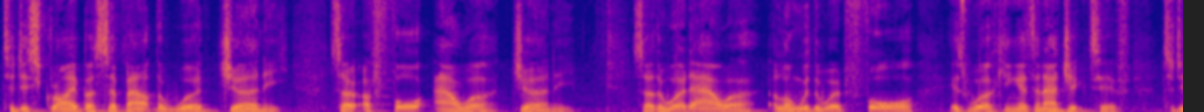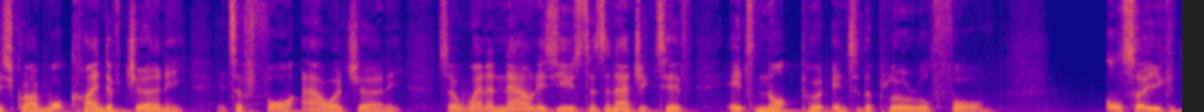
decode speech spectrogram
to describe us about the word journey. So a four hour journey. So the word hour, along with the word four, is working as an adjective to describe what kind of journey. It's a four hour journey. So when a noun is used as an adjective, it's not put into the plural form. Also, you could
